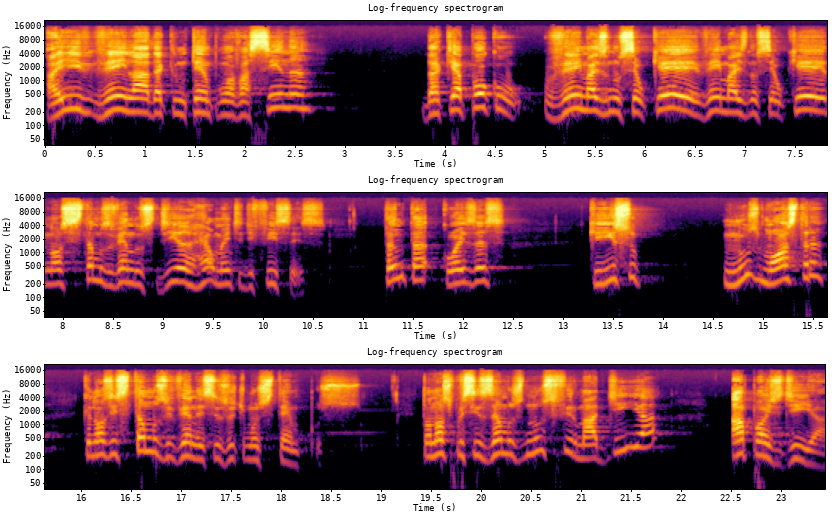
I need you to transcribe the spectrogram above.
aí vem lá daqui um tempo uma vacina, daqui a pouco vem mais não sei o quê, vem mais não sei o quê. Nós estamos vendo os dias realmente difíceis. Tanta coisas que isso nos mostra que nós estamos vivendo esses últimos tempos. Então nós precisamos nos firmar dia após dia.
